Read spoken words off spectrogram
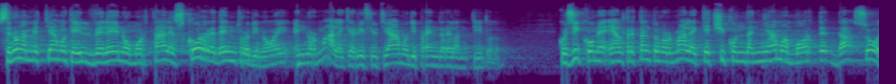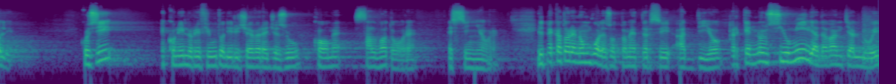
Se non ammettiamo che il veleno mortale scorre dentro di noi, è normale che rifiutiamo di prendere l'antidoto. Così come è altrettanto normale che ci condanniamo a morte da soli. Così è con il rifiuto di ricevere Gesù come Salvatore e Signore. Il peccatore non vuole sottomettersi a Dio perché non si umilia davanti a Lui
